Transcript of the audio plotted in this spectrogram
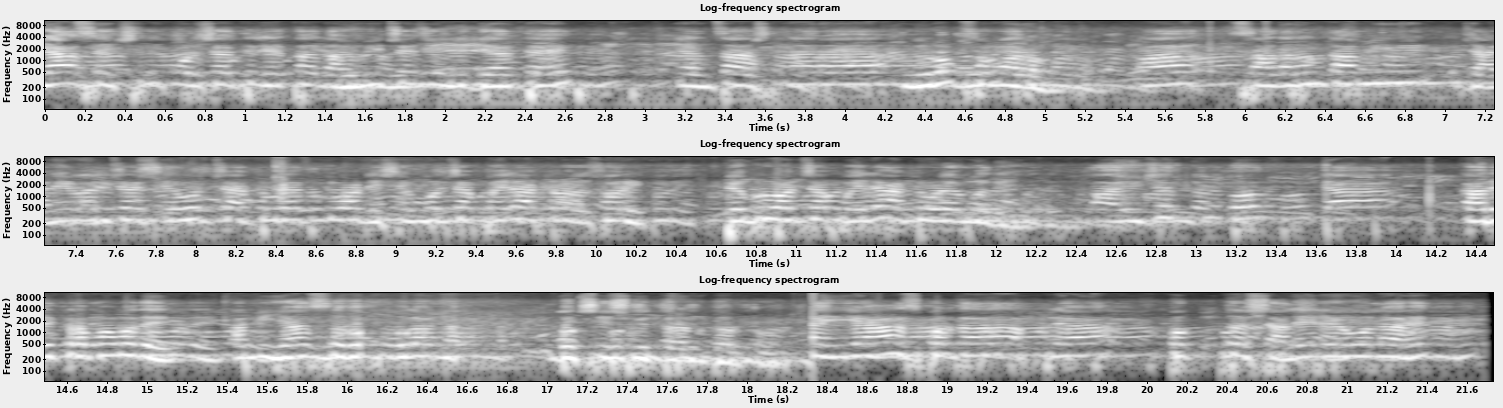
या शैक्षणिक वर्षातील येता दहावीचे जे विद्यार्थी आहेत त्यांचा असणारा निरोप समारंभ हा साधारणतः आम्ही जानेवारीच्या शेवटच्या आठवड्यात किंवा डिसेंबरच्या पहिल्या आठवड्यात सॉरी फेब्रुवारीच्या पहिल्या आठवड्यामध्ये आयोजित करतो. त्या कार्यक्रमामध्ये आम्ही ह्या सर्व मुलांना बक्षीस वितरण करतो. या स्पर्धा आपल्या फक्त शालेय लेवल आहेत.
